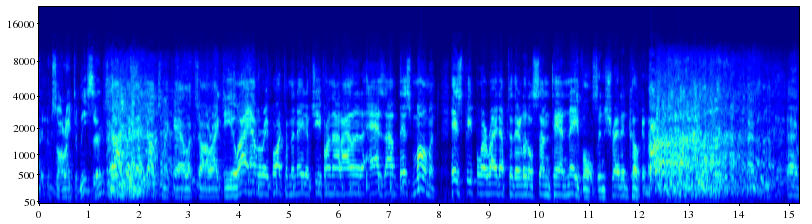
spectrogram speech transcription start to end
It looks all right to me, sir. Stop with the jokes, McHale. Looks all right to you. I have a report from the native chief on that island as of this moment. His people are right up to their little suntan navels in shredded coconut. Uh,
